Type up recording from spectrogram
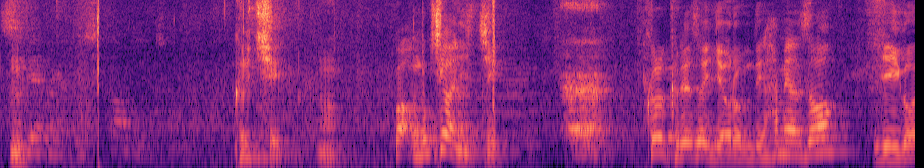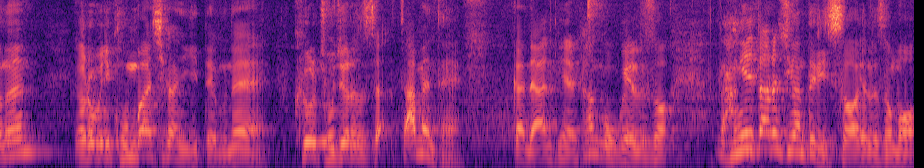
시간이. 그렇지. 어. 그 왕복 시간 있지. 그걸 그래서 이제 여러분들이 하면서 이제 이거는 여러분이 공부한 시간이기 때문에 그걸 조절해서 짜, 면 돼. 그러니까 나는 그냥 한 거고 예를 들어서 당연히 다른 시간들이 있어. 예를 들어서 뭐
